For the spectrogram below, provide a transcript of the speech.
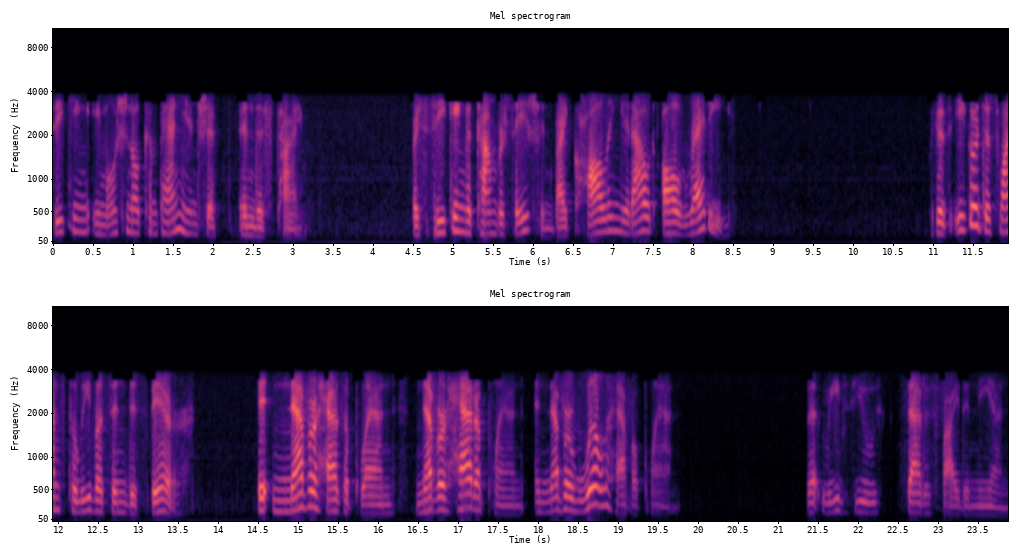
seeking emotional companionship in this time, by seeking a conversation, by calling it out already. Because ego just wants to leave us in despair. It never has a plan, never had a plan, and never will have a plan. that leaves you satisfied in the end.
